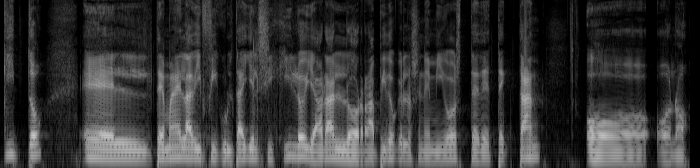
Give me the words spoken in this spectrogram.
poquito el tema de la dificultad y el sigilo y ahora lo rápido que los enemigos te detectan o, no.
